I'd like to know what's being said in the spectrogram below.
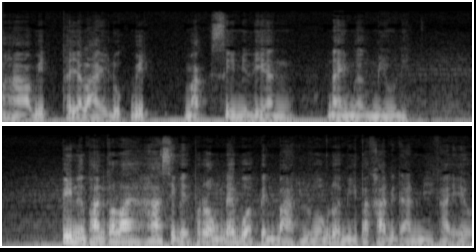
มหาวิทยาลัยลุกวิทมักซิมิเลียน ในเมืองมิวนิก ปี 1951 พระองค์ได้บวชเป็นบาทหลวง โดยมีพระคาร์ดินัลมีคาเอล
